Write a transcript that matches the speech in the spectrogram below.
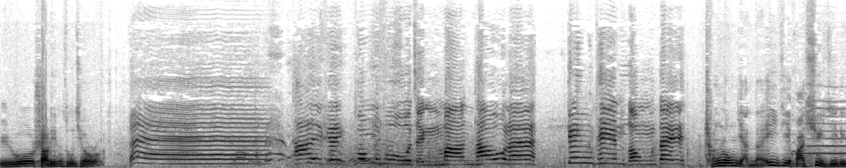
比如《少林足球》。太极功夫正馒头嘞，惊天动地。成龙演的 A 计划续集里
